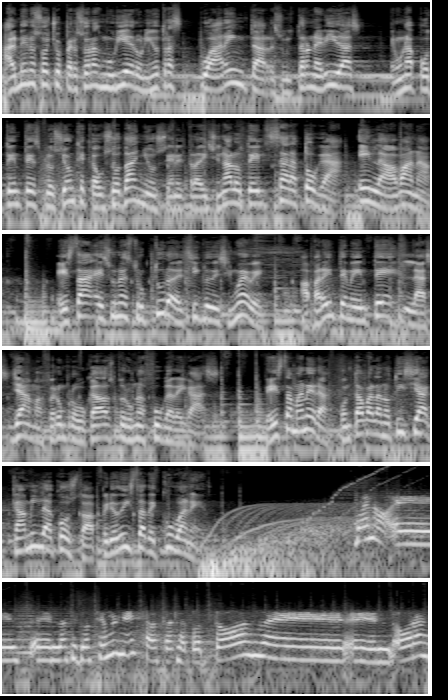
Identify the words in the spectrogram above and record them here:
Al menos ocho personas murieron y otras 40 resultaron heridas en una potente explosión que causó daños en el tradicional Hotel Saratoga en La Habana. Esta es una estructura del siglo XIX. Aparentemente, las llamas fueron provocadas por una fuga de gas. De esta manera, contaba la noticia Camila Costa, periodista de Cubanet. Bueno, eh, la situación es esta, se reportó de horas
